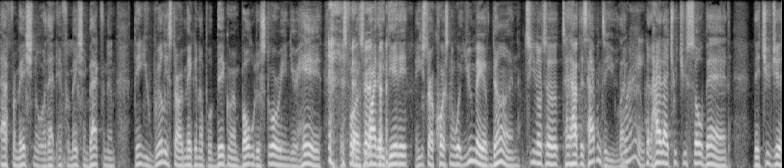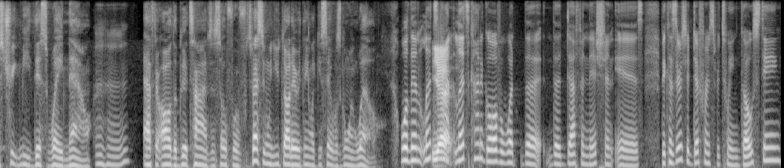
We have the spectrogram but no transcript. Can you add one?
affirmation or that information back from them, then you really start making up a bigger and bolder story in your head as far as why they did it, and you start questioning what you may have done to you know to to have this happen to you. Like, Right. how did I treat you so bad that you just treat me this way now mm-hmm. after all the good times and so forth? Especially when you thought everything, like you said, was going well. Well, then let's Yeah. kind let's kind of go over what the the definition is because there's a difference between ghosting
